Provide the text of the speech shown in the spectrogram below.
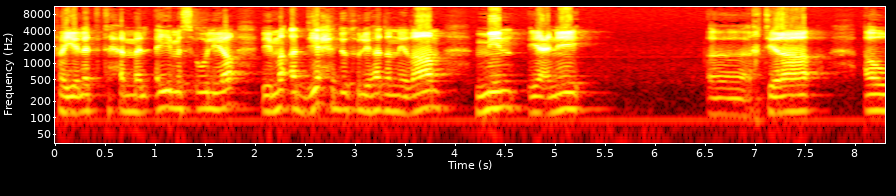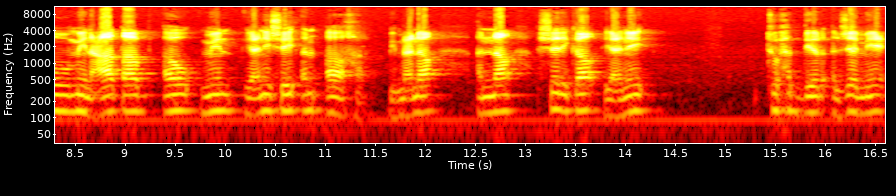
فهي لا تتحمل أي مسؤولية لما قد يحدث لهذا النظام من يعني آه اختراء أو من عطب أو من يعني شيء آخر. بمعنى أن الشركة يعني تحذر الجميع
